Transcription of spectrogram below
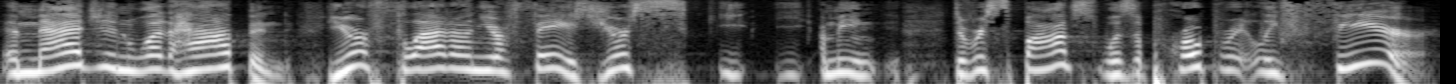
imagine what happened. You're flat on your face. You're, I mean, the response was appropriately fear.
